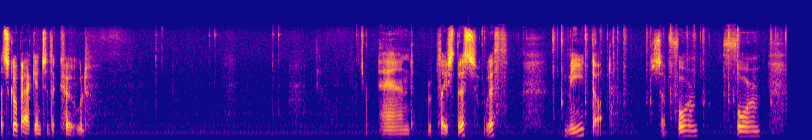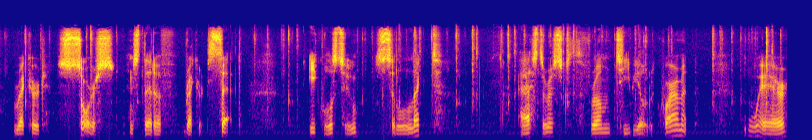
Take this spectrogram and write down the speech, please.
Let's go back into the code and replace this with me dot subform form record source instead of record set equals to select asterisk from TBL requirement where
